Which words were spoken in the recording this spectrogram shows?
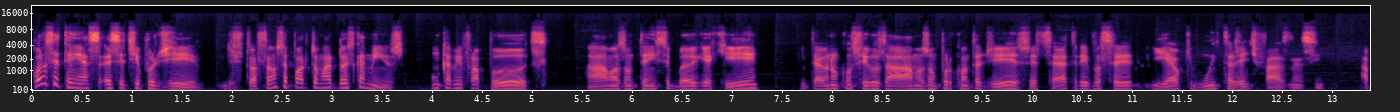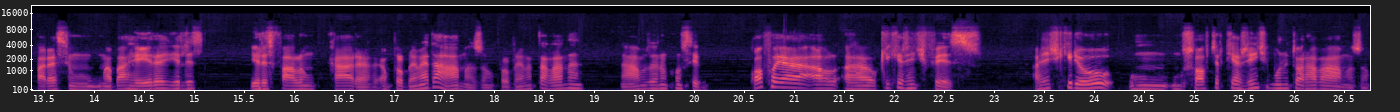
Quando você tem esse tipo de, de situação, você pode tomar dois caminhos. Um caminho fala, putz, a Amazon tem esse bug aqui, então eu não consigo usar a Amazon por conta disso, etc. E você e é o que muita gente faz, né? Assim, aparece um, uma barreira e eles e eles falam, cara, é um problema é da Amazon, o problema está lá na, na Amazon, eu não consigo. Qual foi a, a, a, o que, que a gente fez? A gente criou um, um software que a gente monitorava a Amazon.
